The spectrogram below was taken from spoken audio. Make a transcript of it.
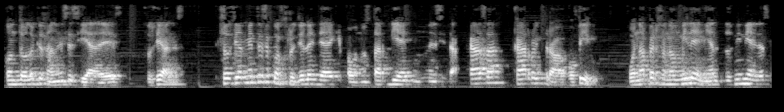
con todo lo que son necesidades sociales. Socialmente se construye la idea de que para uno estar bien uno necesita casa, carro y trabajo fijo. Una persona, un millennial, los millennials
